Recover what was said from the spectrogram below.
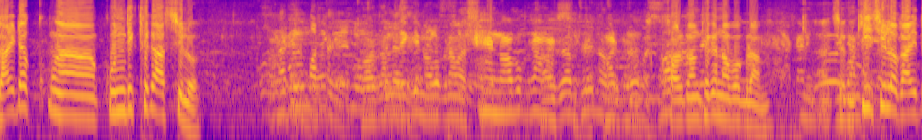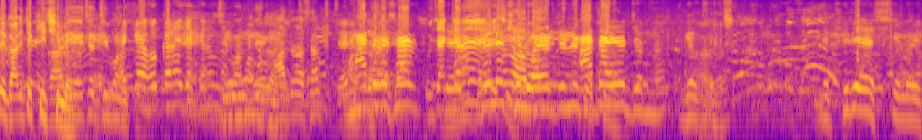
গাড়িটা কোন দিক থেকে আসছিল? খড়গ্রাম। থেকে? নবগ্রাম আচ্ছা কি ছিল গাড়িতে? গাড়িতে কি ছিল? জন্য ফিরে এসেছিল এই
